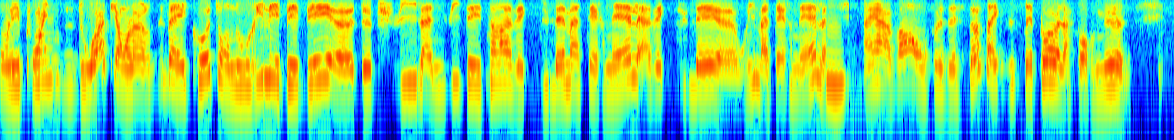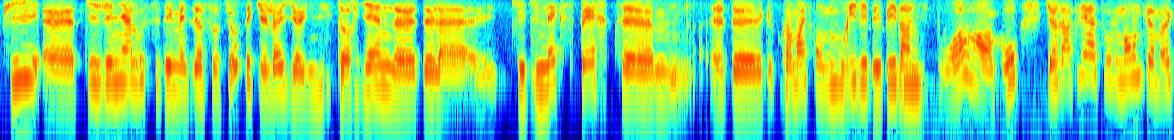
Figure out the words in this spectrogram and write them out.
on les pointe du doigt, puis on leur dit, ben écoute, on nourrit les bébés euh, depuis la nuit des temps avec du lait maternel, avec du lait, oui, maternel. Mm. Hein, avant, on faisait ça, ça n'existait pas, la formule. Puis, euh, ce qui est génial aussi des médias sociaux, c'est que là, il y a une historienne euh, de la qui est une experte euh, de comment est-ce qu'on nourrit les bébés dans mm. l'histoire, en gros, qui a rappelé à tout le monde comme, OK,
